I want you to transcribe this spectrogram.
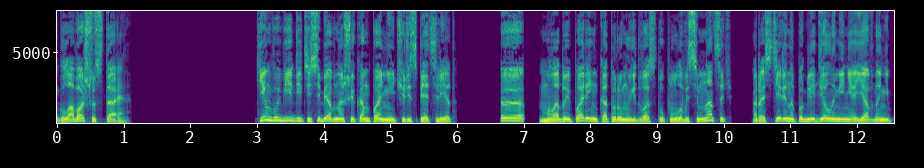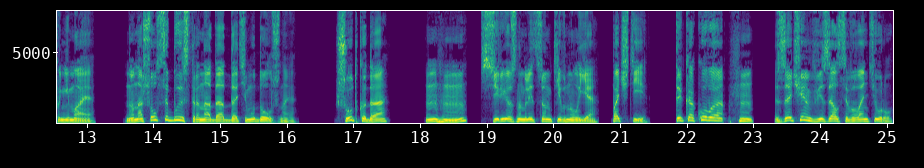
Глава шестая. Кем вы видите себя в нашей компании через пять лет? Э, молодой парень, которому едва стукнуло 18, растерянно поглядел на меня, явно не понимая. Но нашелся быстро, надо отдать ему должное. Шутка, да? Угу, с серьезным лицом кивнул я. Почти. Ты какого... Хм, зачем ввязался в авантюру?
